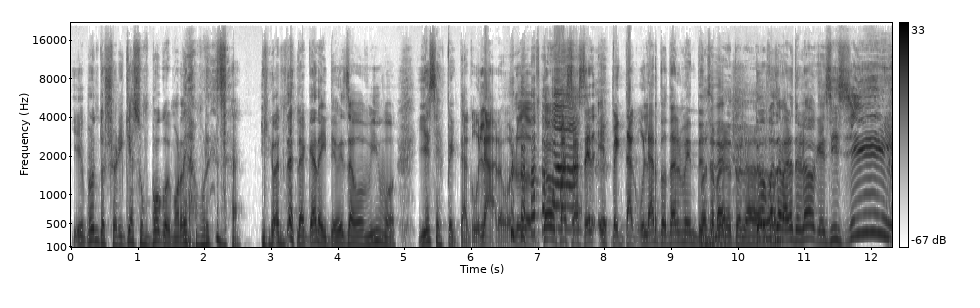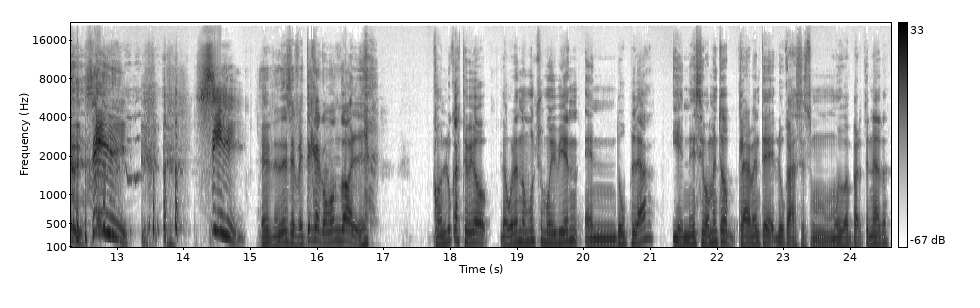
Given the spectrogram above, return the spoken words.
y de pronto lloriqueas un poco y mordés la hamburguesa. Y levantás la cara y te ves a vos mismo. Y es espectacular, boludo. Todo pasa a ser espectacular totalmente. Pasa ¿entendés? para el otro lado, Todo ¿no? pasa para el otro lado que sí, sí, sí, sí. ¿Entendés? Se festeja como un gol. Con Lucas te veo laburando mucho muy bien en dupla. Y en ese momento, claramente, Lucas es un muy buen partener.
